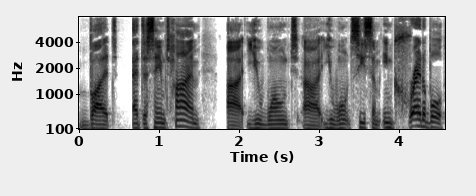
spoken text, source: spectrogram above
But at the same time, uh, you won't uh, you won't see some incredible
